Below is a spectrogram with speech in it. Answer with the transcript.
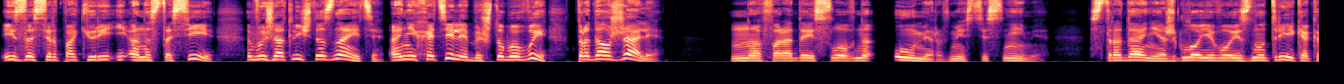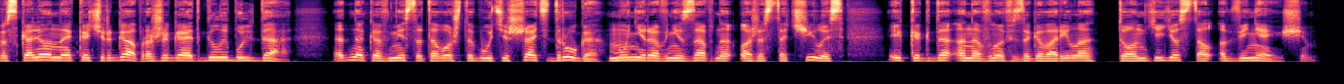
Из-за серпа Кюри и Анастасии? Вы же отлично знаете, они хотели бы, чтобы вы продолжали!» Но Фарадей словно умер вместе с ними. Страдание жгло его изнутри, как раскаленная кочерга прожигает глыбу льда. Однако вместо того, чтобы утешать друга, Мунира внезапно ожесточилась, и когда она вновь заговорила, тон ее стал обвиняющим.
